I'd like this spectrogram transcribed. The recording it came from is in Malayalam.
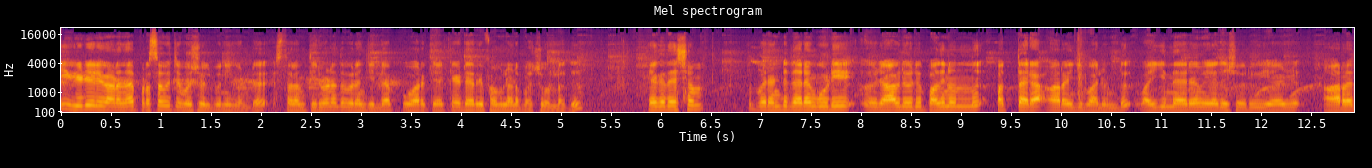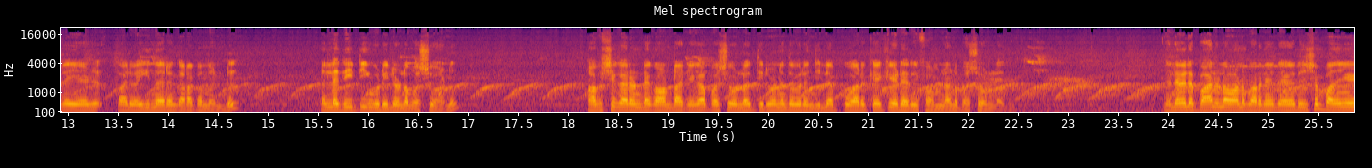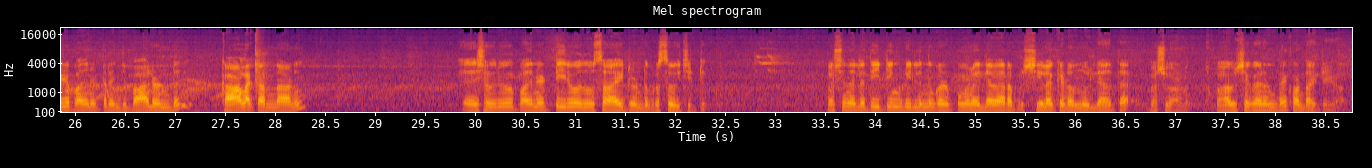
ഈ വീഡിയോയിൽ കാണുന്ന പ്രസവിച്ച പശു വിൽപ്പനയ്ക്കുണ്ട്. സ്ഥലം തിരുവനന്തപുരം ജില്ല പൂവാർ കെ കെ ഡയറി ഫാമിലാണ് പശു ഉള്ളത്. ഏകദേശം ഇപ്പോൾ രണ്ട് നേരം കൂടി രാവിലെ ഒരു പതിനൊന്ന് പത്തര ആ പാലുണ്ട്. വൈകുന്നേരം ഏകദേശം ഒരു ഏഴ് ആറര ഏഴ് പാൽ വൈകുന്നേരം കറക്കുന്നുണ്ട്. നല്ല തീറ്റയും കൂടിയിലുള്ള പശുവാണ്. ആവശ്യക്കാരുണ്ട് കോൺടാക്റ്റ് ചെയ്യുക. പശു ഉള്ളത് തിരുവനന്തപുരം ജില്ല പൂവാർ കെ കെ ഡയറി ഫാമിലാണ് പശു ഉള്ളത്. നിലവിലെ പാലുള്ളതാണ് പറഞ്ഞത്. ഏകദേശം പതിനേഴ് പതിനെട്ട് ഇഞ്ച് പാലുണ്ട്. കാളക്കന്നാണ്. ഏകദേശം ഒരു പതിനെട്ട് ഇരുപത് ദിവസം ആയിട്ടുണ്ട് പ്രസവിച്ചിട്ട്. പശു നല്ല തീറ്റയും കൂടിയില്ലെന്നും കുഴപ്പങ്ങളില്ല വേറെ ശീലക്കേടൊന്നും ഇല്ലാത്ത പശുവാണ്. അപ്പോൾ ആവശ്യക്കാരുണ്ടെങ്കിൽ കോൺടാക്ട് ചെയ്യുക.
